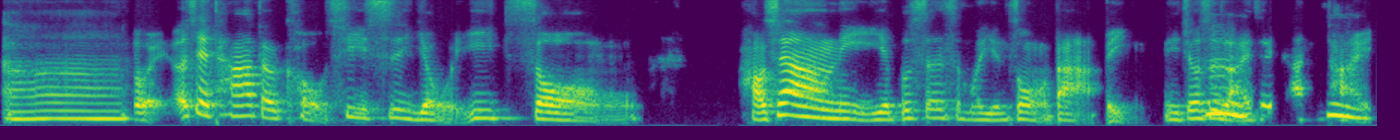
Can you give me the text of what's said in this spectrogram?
啊，对，而且他的口气是有一种，好像你也不生什么严重的大病，你就是来这里安排的，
